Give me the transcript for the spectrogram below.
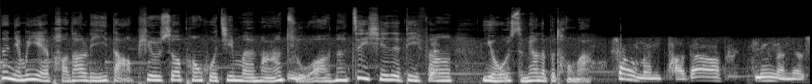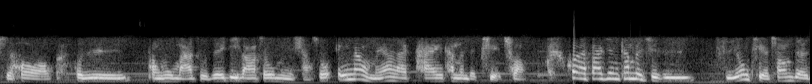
那你们也跑到离岛，譬如说澎湖、金门、马祖哦，那这些的地方有什么样的不同吗？像我们跑到金门的时候，或是澎湖、马祖这些地方的时候，我们也想说，哎，那我们要来拍他们的铁窗。后来发现，他们其实使用铁窗的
